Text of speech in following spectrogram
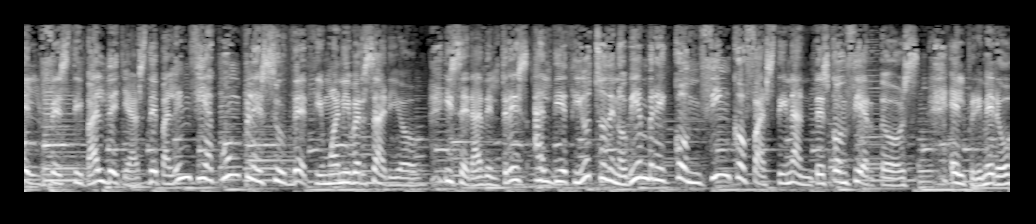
El Festival de Jazz de Palencia cumple su décimo aniversario y será del 3 al 18 de noviembre con cinco fascinantes conciertos. El primero,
